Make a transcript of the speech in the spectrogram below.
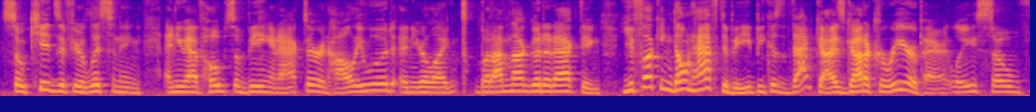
So, kids, if you're listening and you have hopes of being an actor in Hollywood and you're like, but I'm not good at acting, you fucking don't have to be because that guy's got a career apparently. So, f-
